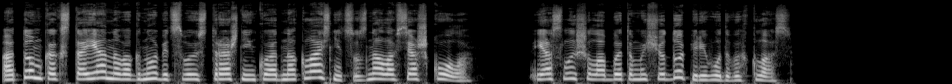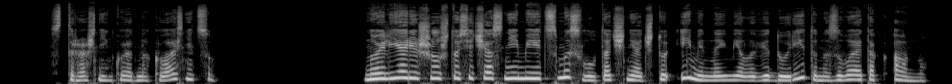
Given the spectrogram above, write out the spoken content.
О том, как Стоянова гнобит свою страшненькую одноклассницу, знала вся школа. Я слышала об этом еще до перевода в их класс. Страшненькую одноклассницу? Но Илья решил, что сейчас не имеет смысла уточнять, что именно имела в виду Рита, называя так Анну.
